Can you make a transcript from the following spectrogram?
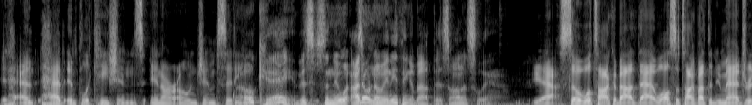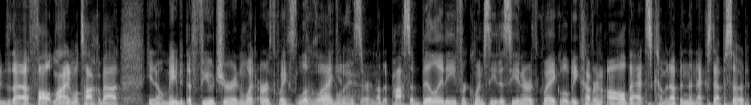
it had had implications in our own Gem City okay, this is a new one. I don't know anything about this, honestly. Yeah, so we'll talk about that. We'll also talk about the New Madrid uh, fault line. We'll talk about, you know, maybe the future and what earthquakes look like. And is there another possibility for Quincy to see an earthquake? We'll be covering all that's coming up in the next episode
